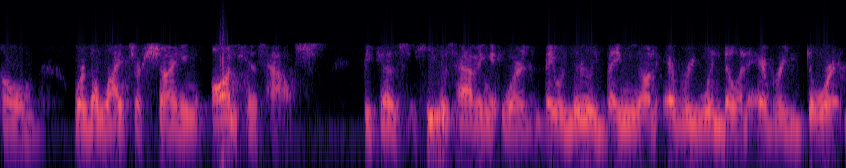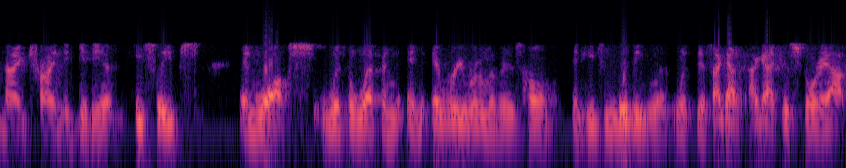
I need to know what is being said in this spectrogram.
home where the lights are shining on his house because he was having it where they were literally banging on every window and every door at night trying to get in. He sleeps and walks with a weapon in every room of his home, and he's living with, with this. I got I got his story out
